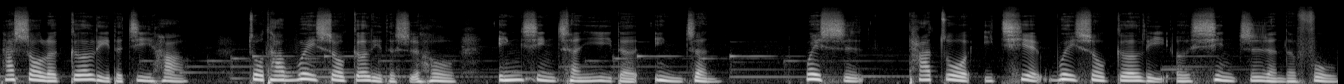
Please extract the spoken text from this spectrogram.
他受了割礼的记号，做他未受割礼的时候因信称义的印证。为使他做一切未受割礼而信之人的父，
